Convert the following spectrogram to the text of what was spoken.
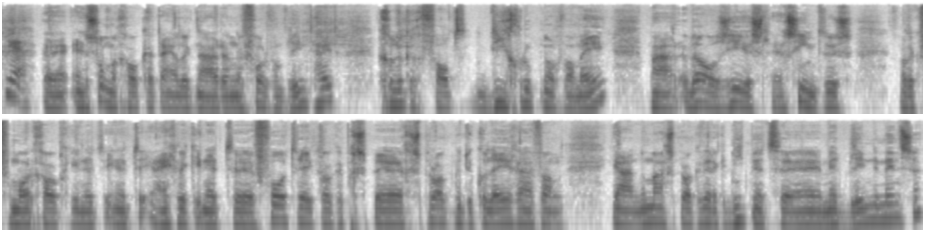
Ja. Eh, en sommigen ook uiteindelijk naar een vorm van blindheid. Gelukkig valt die groep nog wel mee. Maar wel zeer slechtziend. Dus wat ik vanmorgen ook in het, in het, eigenlijk in het uh, voortraject ook heb gesproken met uw collega. Van, ja, normaal gesproken werk ik niet met, uh, met blinde mensen.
